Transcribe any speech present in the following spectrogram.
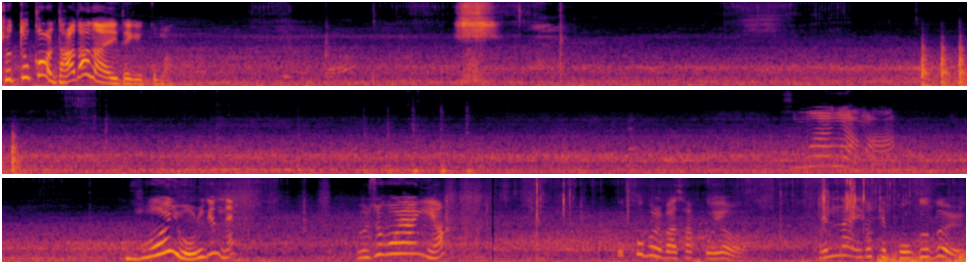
저 뚜껑을 닫아놔야 되겠구만. 모양이 아까 모양인지 모르겠네. 무슨 모양이야? 코코볼바 샀고요. 맨날 이렇게 보급을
